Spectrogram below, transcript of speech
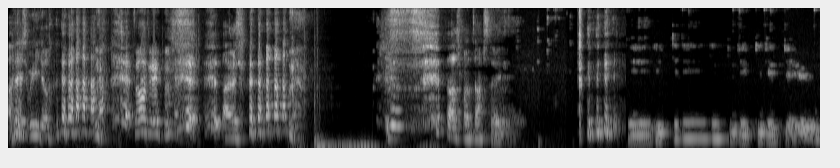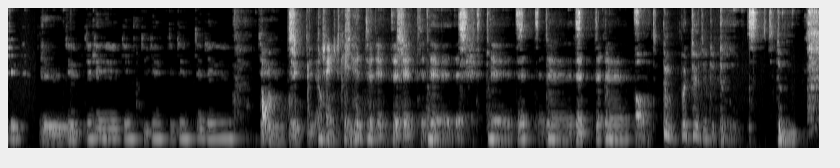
oh, there's Weedle. Told you. That was That's fantastic. I changed key.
